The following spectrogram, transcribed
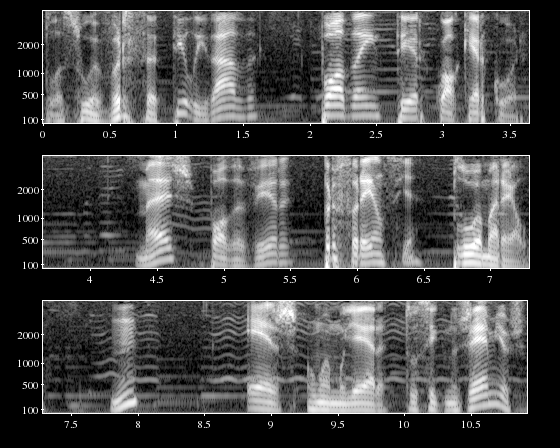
Pela sua versatilidade, podem ter qualquer cor, mas pode haver preferência pelo amarelo. Hum? És uma mulher do signo Gêmeos?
